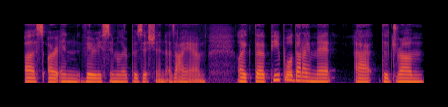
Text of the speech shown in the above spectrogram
us are in very similar position as I am. Like the people that I met at the drum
